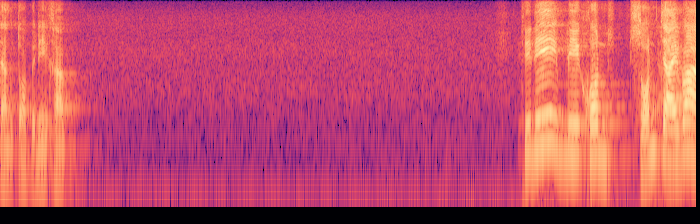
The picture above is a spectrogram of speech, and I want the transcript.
ดังต่อไปนี้ครับ ทีนี้มีคนสนใจว่า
